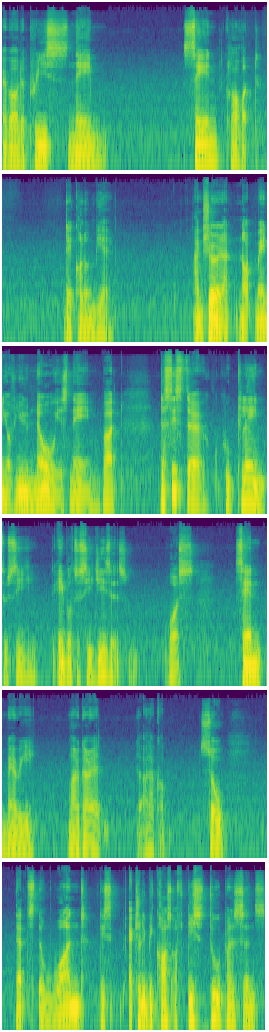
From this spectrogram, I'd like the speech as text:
about a priest named Saint Claude de Colombière. I'm sure that not many of you know his name, but the sister who claimed to see able to see Jesus was Saint Mary Margaret de Alacoque. So that's the one this actually because of these two persons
